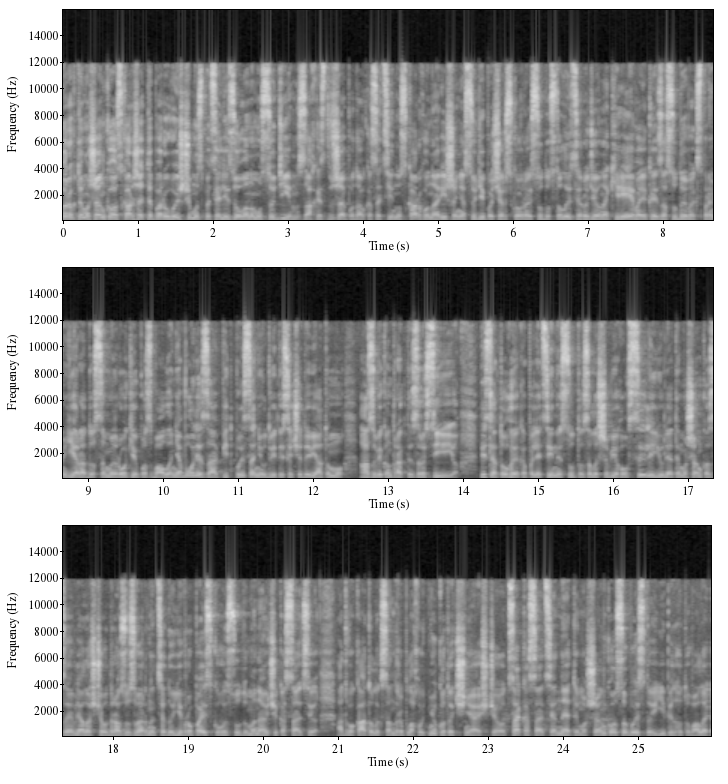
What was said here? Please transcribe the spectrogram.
Вирок Тимошенко оскаржать тепер у вищому спеціалізованому суді. Захист вже подав касаційну скаргу на рішення судді Печерського райсуду столиці Родіона Кірєєва, який засудив експрем'єра до семи років позбавлення волі за підписані у 2009-му газові контракти з Росією. Після того, як апеляційний суд залишив його в силі, Юлія Тимошенко заявляла, що одразу звернеться до Європейського суду, минаючи касацію. Адвокат Олександр Плахотнюк уточняє, що це касація не Тимошенко особисто. Її підготували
